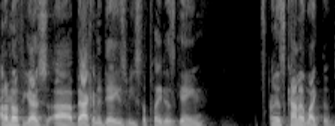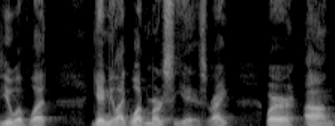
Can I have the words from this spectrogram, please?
I don't know if you guys, uh, back in the days, we used to play this game. And it's kind of like the view of what gave me like what mercy is, right? Where um,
